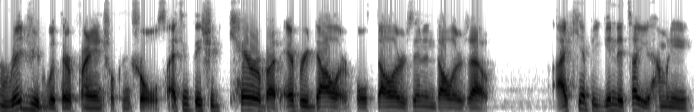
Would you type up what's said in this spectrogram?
rigid with their financial controls. I think they should care about every dollar, both dollars in and dollars out. I can't begin to tell you how many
